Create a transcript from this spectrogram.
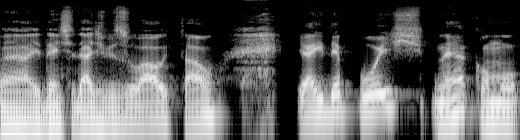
a identidade visual e tal. E aí depois, né? Como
